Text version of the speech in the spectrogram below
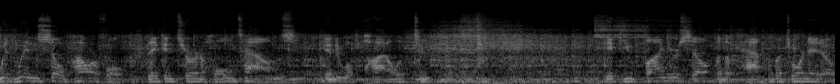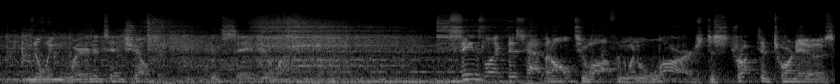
With winds so powerful, they can turn whole towns into a pile of toothpaste. If you find yourself in the path of a tornado, knowing where to take shelter can save your life. Scenes like this happen all too often when large, destructive tornadoes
